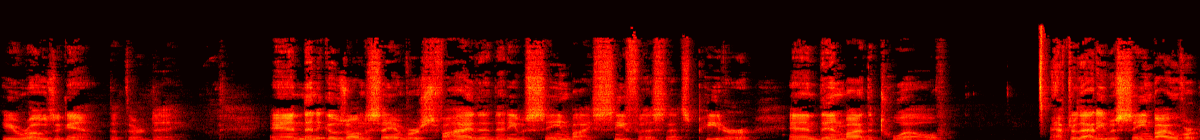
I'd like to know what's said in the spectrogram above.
he rose again the third day. And then it goes on to say in verse 5 that, that he was seen by Cephas, that's Peter, and then by the twelve. After that, he was seen by over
